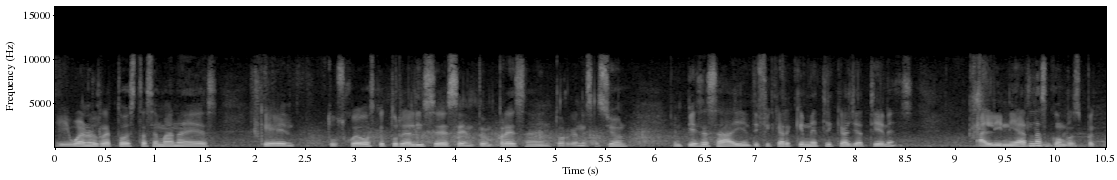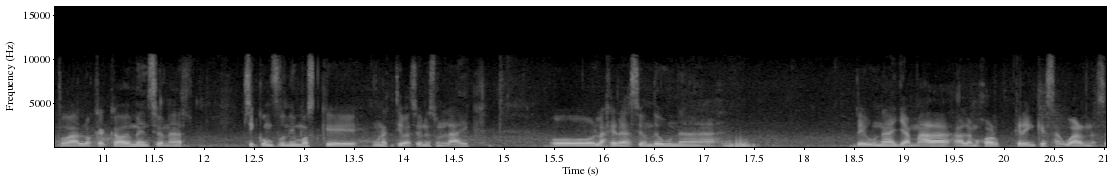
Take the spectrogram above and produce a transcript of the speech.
Y bueno, el reto de esta semana es que en tus juegos que tú realices en tu empresa, en tu organización, empieces a identificar qué métricas ya tienes, alinearlas con respecto a lo que acabo de mencionar si confundimos que una activación es un like o la generación de una de una llamada, a lo mejor creen que es awareness,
